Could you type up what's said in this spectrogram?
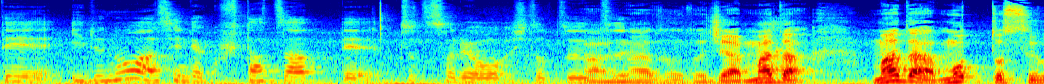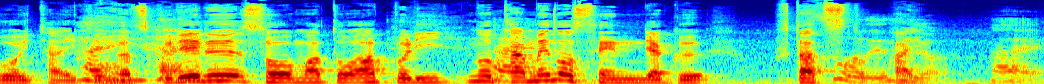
ているのは戦略2つあってちょっとそれを一つずつ。あなるほど。じゃあまだ、まだもっとすごい体験が作れる走馬灯アプリのための戦略2つと、そうですよ。はい、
